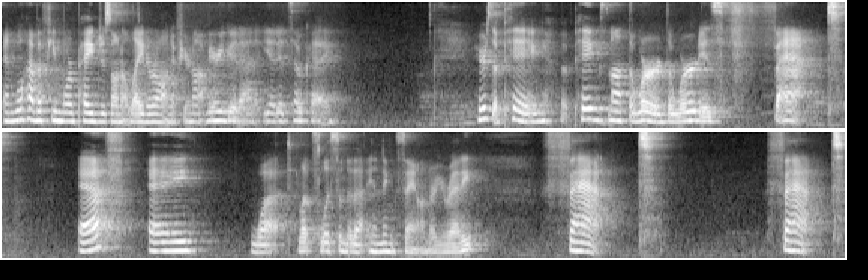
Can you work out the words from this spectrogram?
and we'll have a few more pages on it later on. If you're not very good at it yet, it's okay. Here's a pig, but pig's not the word. The word is fat. F A what? Let's listen to that ending sound. Are you ready? Fat. Fat.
